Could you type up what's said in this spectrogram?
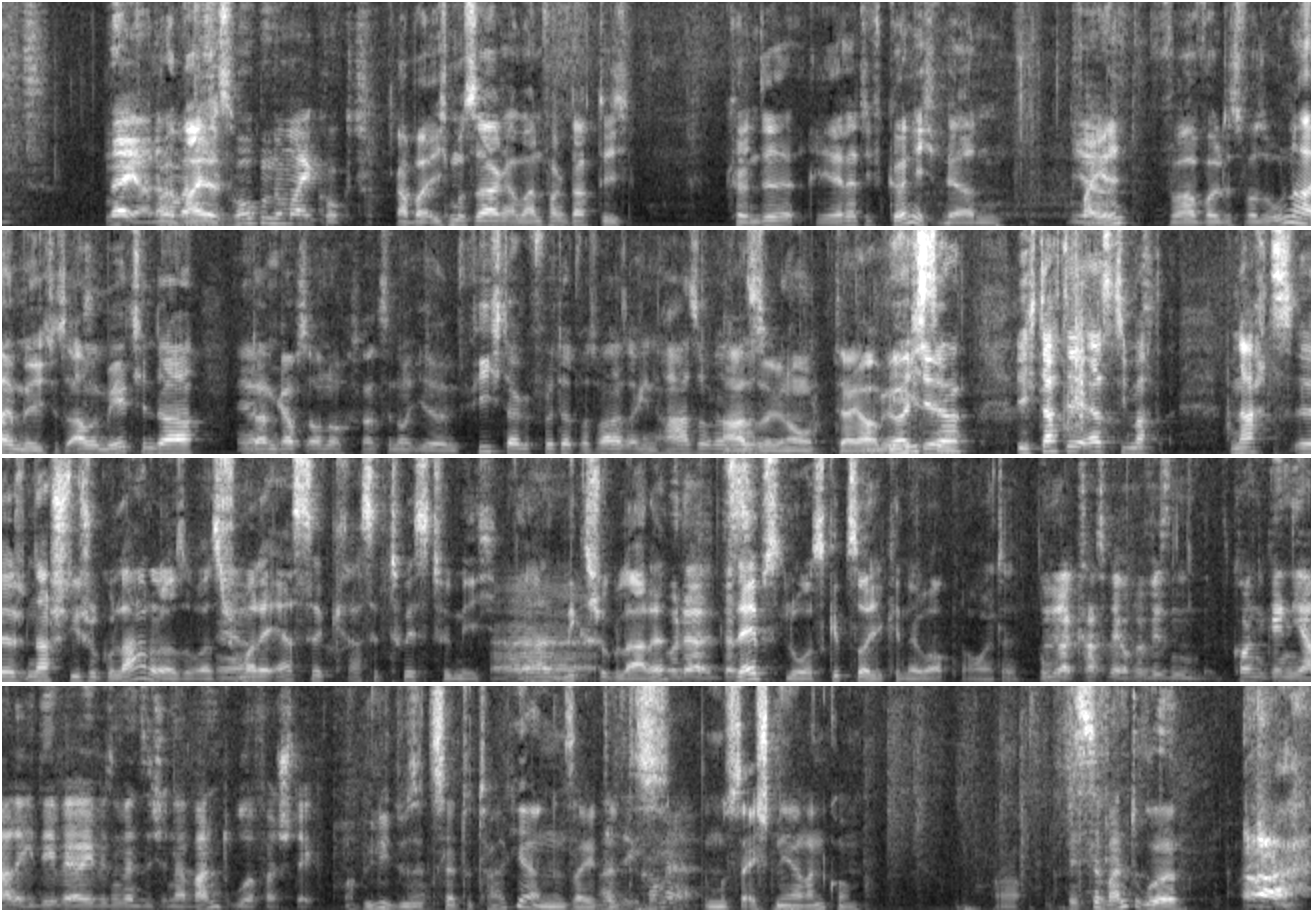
naja, da Oder haben wir beides. diese Gurkennummer geguckt. Aber ich muss sagen, am Anfang dachte ich, könnte relativ gönnig werden. Weil? War, weil das war so unheimlich. Das arme Mädchen da. Und Ja. dann gab es auch noch, hat sie noch ihr Viech da gefüttert. Was war das eigentlich? Ein Hase oder so? Hase, genau. Der ja, wie Möhrchen. hieß der? Ich dachte erst, die macht nachts äh, nascht die Schokolade oder sowas. Ja. Schon mal der erste krasse Twist für mich. Ah. Ja, nix Schokolade. Oder Selbstlos. Gibt solche Kinder überhaupt noch heute? Oder krass wäre auch gewesen, geniale Idee wäre gewesen, wenn sie sich in der Wanduhr versteckt. Oh, Billy, du sitzt ja total hier an der Seite. Warte, ich Das, komm her. du musst da echt näher rankommen. Bist du Wanduhr?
